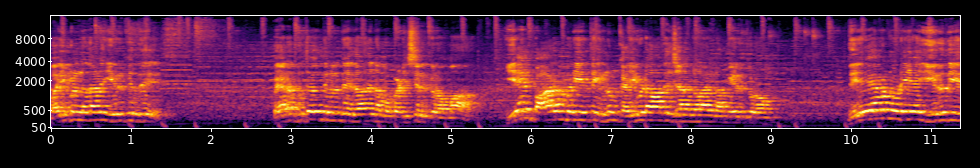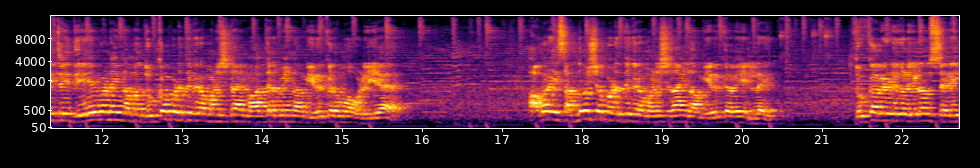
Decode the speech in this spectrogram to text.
பைபிள்ல தானே இருக்குது. வேற புத்தகத்திலிருந்து ஏதாவது நம்ம படிச்சிருக்கிறோமா? ஏன் பாரம்பரியத்தை இன்னும் கைவிடாத ஜனங்களாய் நாம் இருக்கிறோம்? தேவனுடைய இருதயத்தை தேவனை நம்ம துக்கப்படுத்துகிற மனுஷனாய் மாத்திரமே நாம் இருக்கிறோமோ ஒழிய அவரை சந்தோஷப்படுத்துகிற மனுஷனாய் நாம் இருக்கவே இல்லை. துக்க வீடுகளிலும் சரி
